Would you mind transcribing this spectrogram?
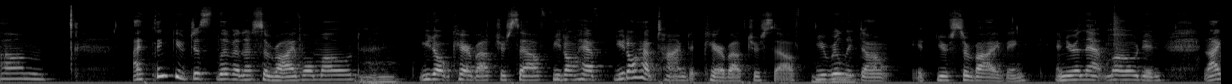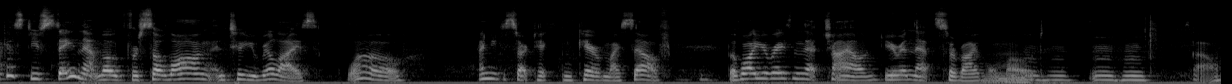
Um, I think you just live in a survival mode. You don't care about yourself. You don't have you don't have time to care about yourself. You really don't. It, you're surviving, and you're in that mode, and and I guess you stay in that mode for so long until you realize, whoa, I need to start taking care of myself. But while you're raising that child, you're in that survival mode. Mm-hmm. So.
